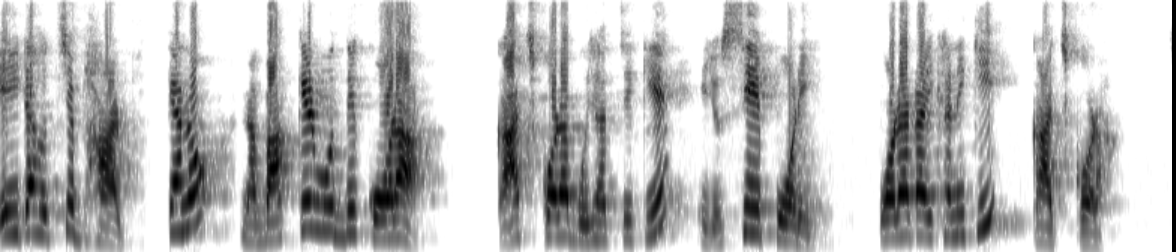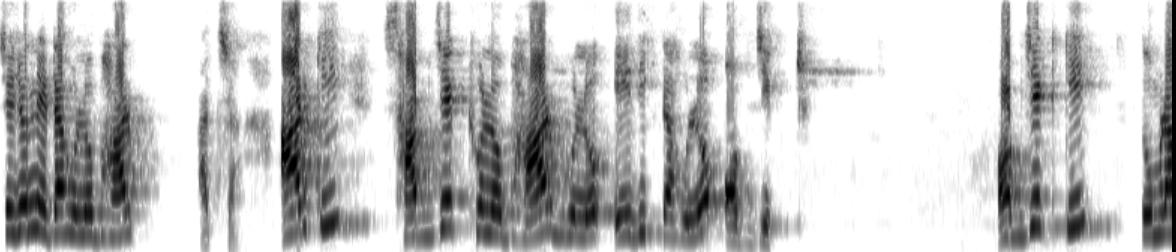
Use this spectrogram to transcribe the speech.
এইটা হচ্ছে ভার্ব কেন? না, বাক্যের মধ্যে করা কাজ করা বোঝাচ্ছে কে? এই যে সে পড়ে। পড়াটা এখানে কি? কাজ করা। সেজন্য এটা হলো ভার্ব আচ্ছা আর কি? সাবজেক্ট হলো ভার্ব হলো, এই দিকটা হলো অবজেক্ট অবজেক্ট কি? তোমরা,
